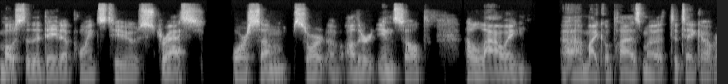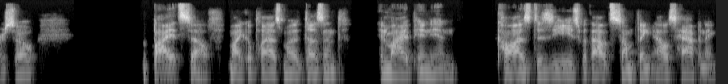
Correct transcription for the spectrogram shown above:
most of the data points to stress or some sort of other insult allowing uh, mycoplasma to take over. So by itself, mycoplasma doesn't, in my opinion, cause disease without something else happening.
